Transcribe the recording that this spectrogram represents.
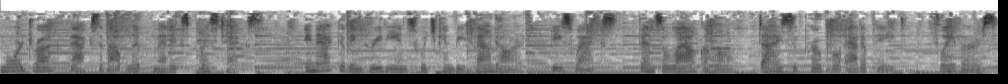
More drug facts about Lip Medix Blistex. Inactive ingredients which can be found are beeswax, benzyl alcohol, diisopropyl adipate, flavors,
